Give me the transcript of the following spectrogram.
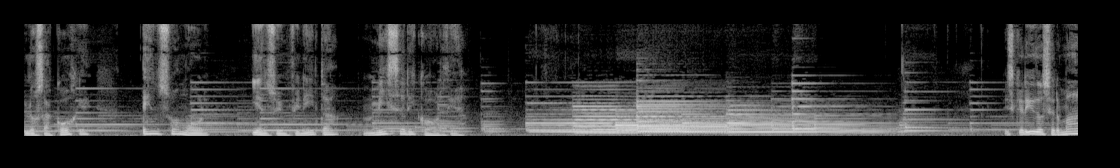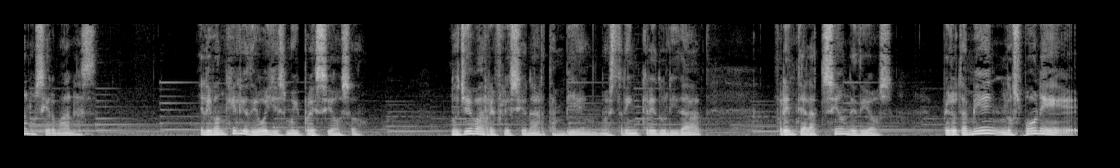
los acoge en su amor y en su infinita misericordia. Mis queridos hermanos y hermanas, el Evangelio de hoy es muy precioso. Nos lleva a reflexionar también nuestra incredulidad frente a la acción de Dios, pero también nos pone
